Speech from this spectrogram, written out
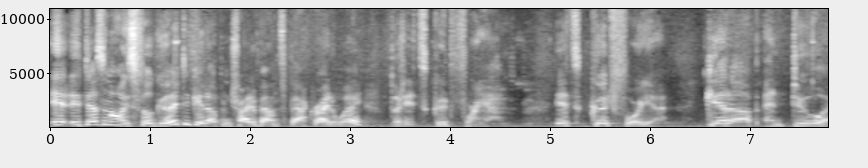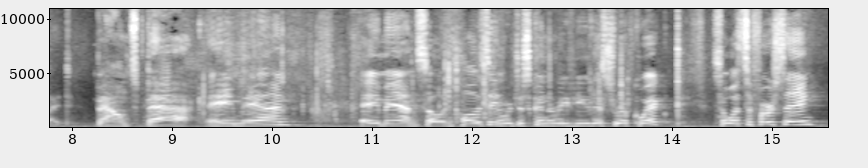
it, it doesn't always feel good to get up and try to bounce back right away, but it's good for you. It's good for you. Get up and do it. Bounce back. Amen. Amen. So, in closing, we're just going to review this real quick. So, what's the first thing?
